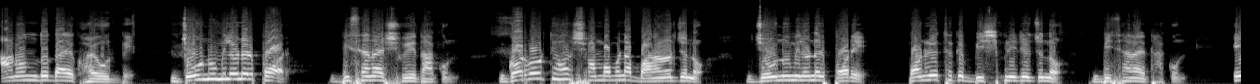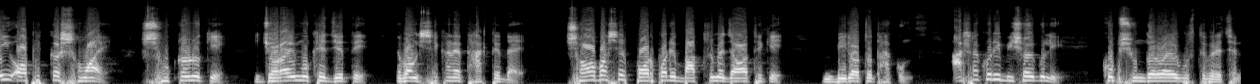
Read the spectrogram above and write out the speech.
আনন্দদায়ক হয়ে উঠবে। যৌন মিলনের পর বিছানায় শুয়ে থাকুন। গর্ভবতী হওয়ার সম্ভাবনা বাড়ানোর জন্য যৌন মিলনের পরে পনেরো থেকে বিশ মিনিটের জন্য বিছানায় থাকুন। এই অপেক্ষার সময় শুক্রাণুকে জরায়ুমুখে যেতে এবং সেখানে থাকতে দেয়। সহবাসের পরপরে বাথরুমে যাওয়া থেকে বিরত থাকুন। আশা করি বিষয়গুলি খুব সুন্দরভাবে বুঝতে পেরেছেন।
